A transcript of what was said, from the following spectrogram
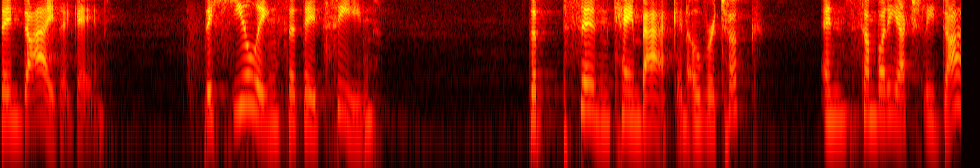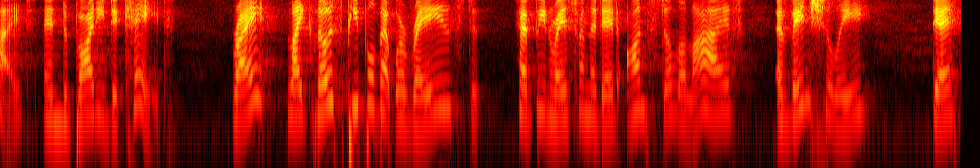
then died again. The healings that they'd seen, the sin came back and overtook, and somebody actually died, and the body decayed, right? Like those people that were raised, have been raised from the dead, aren't still alive. Eventually, death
